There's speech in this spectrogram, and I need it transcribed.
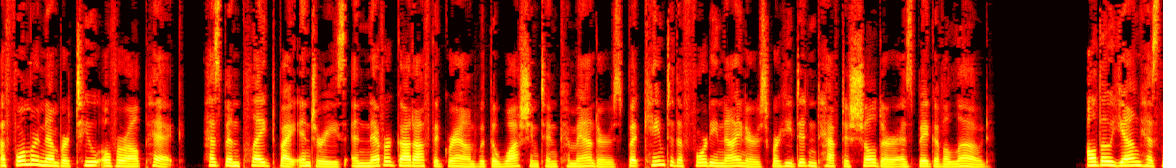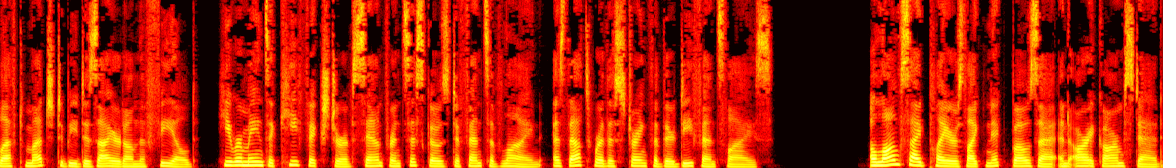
a former number 2 overall pick, has been plagued by injuries and never got off the ground with the Washington Commanders but came to the 49ers where he didn't have to shoulder as big of a load. Although Young has left much to be desired on the field, he remains a key fixture of San Francisco's defensive line as that's where the strength of their defense lies. Alongside players like Nick Bosa and Arik Armstead,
